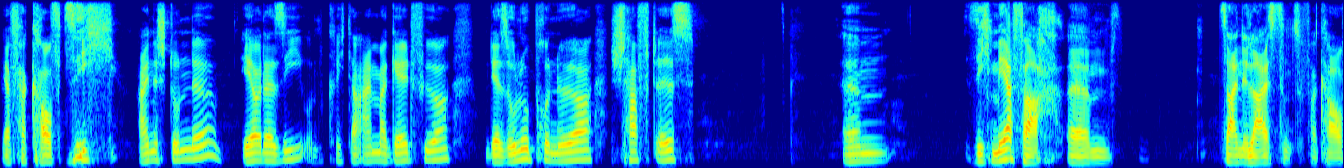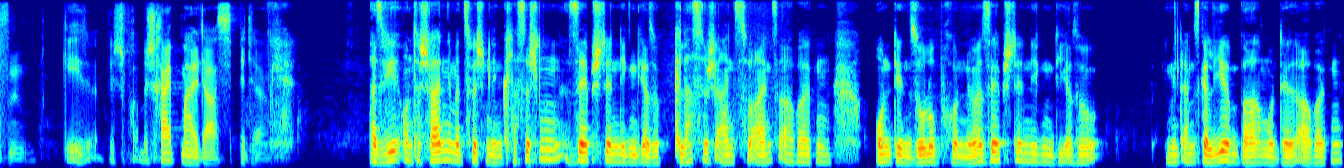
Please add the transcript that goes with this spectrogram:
Er verkauft sich eine Stunde, er oder sie, und kriegt da einmal Geld für. Und der Solopreneur schafft es, ähm, sich mehrfach ähm, seine Leistung zu verkaufen. Beschreib mal das bitte. Also wir unterscheiden immer zwischen den klassischen Selbstständigen, die also klassisch eins zu eins arbeiten, und den Solopreneur-Selbstständigen, die also mit einem skalierbaren Modell arbeiten.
